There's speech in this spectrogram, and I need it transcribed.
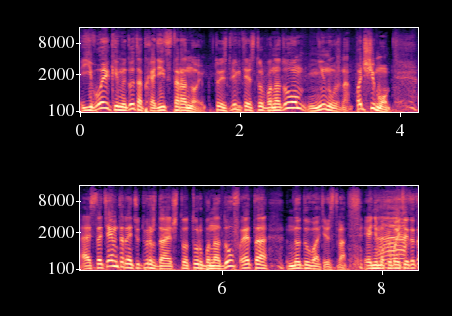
его рекомендуют обходить стороной. То есть двигатель с турбонаддувом не нужно. Почему? Э, статья в интернете утверждает, что турбонаддув — это надувательство. Я не мог обойти этот,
